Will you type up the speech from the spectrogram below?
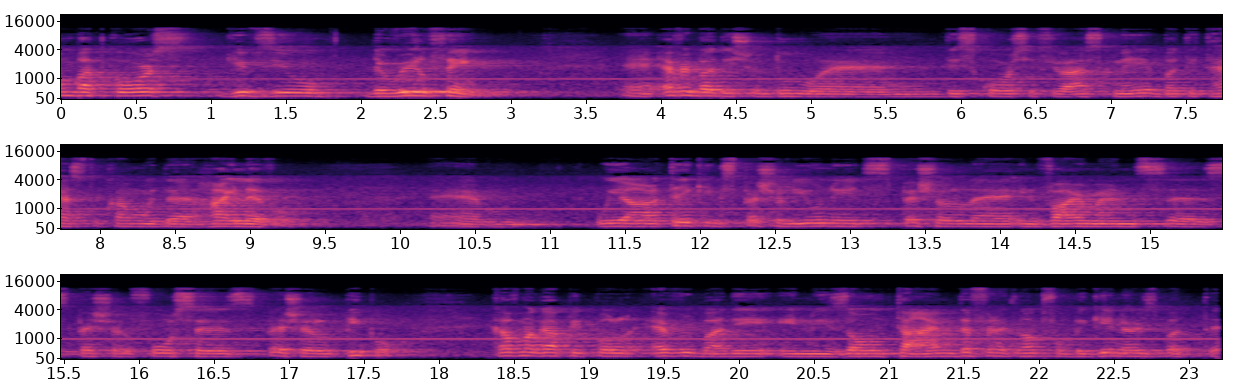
Combat course gives you the real thing. Uh, everybody should do uh, this course if you ask me, but it has to come with a high level. Um, we are taking special units, special uh, environments, uh, special forces, special people. Krav Maga people, everybody in his own time, definitely not for beginners, but uh,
